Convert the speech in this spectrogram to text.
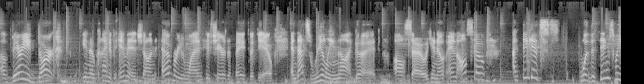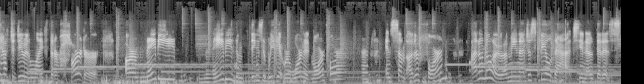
a very dark you know kind of image on everyone who shares a faith with you and that's really not good also you know and also i think it's what the things we have to do in life that are harder are maybe maybe the things that we get rewarded more for in some other form. I don't know. I mean i just feel that you know that it's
